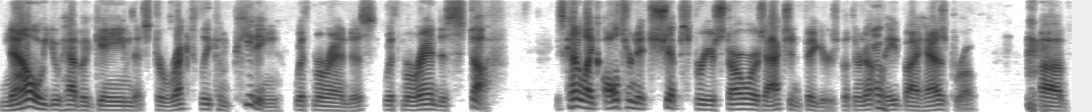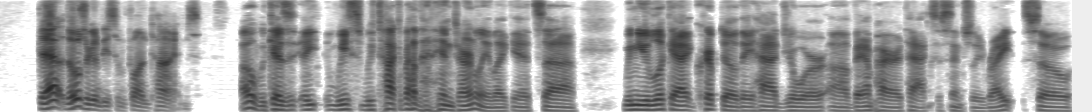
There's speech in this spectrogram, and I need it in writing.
Now you have a game that's directly competing with Mirandus with Mirandus stuff. It's kind of like alternate ships for your Star Wars action figures, but they're not Oh. made by Hasbro. Uh, that those are going to be some fun times. Oh, because uh, we we talked about that internally. Like it's uh when you look at crypto, they had your uh, vampire attacks essentially, right? So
